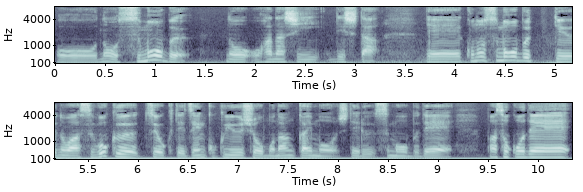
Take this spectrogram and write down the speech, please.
の相撲部のお話でした。で、この相撲部っていうのはすごく強くて全国優勝も何回もしてる相撲部で、まあ、そこで、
